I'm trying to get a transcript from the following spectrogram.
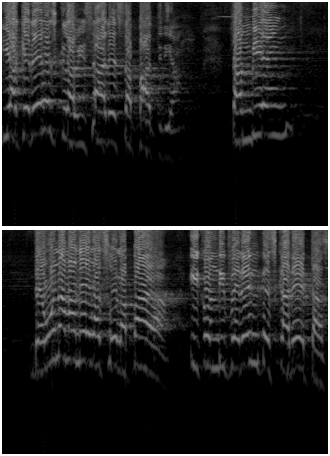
y a querer esclavizar esta patria. También, de una manera solapada y con diferentes caretas,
